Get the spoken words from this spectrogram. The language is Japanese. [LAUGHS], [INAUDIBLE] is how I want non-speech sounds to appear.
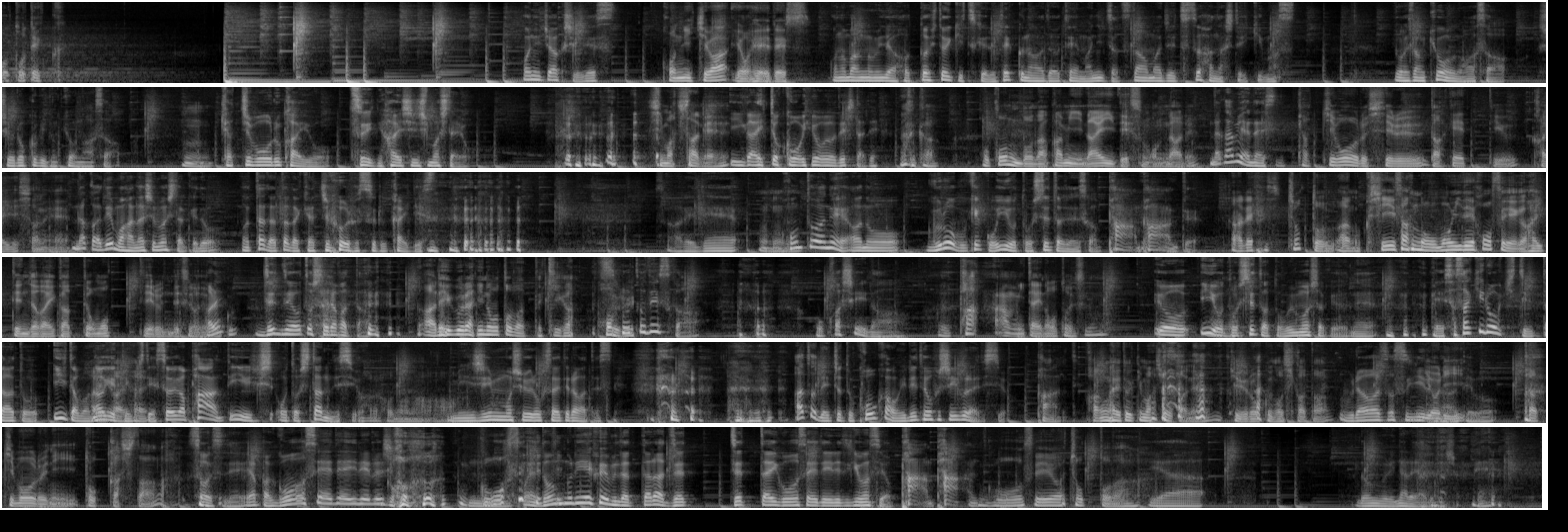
フォトテックこんにちはアクシーです。こんにちは洋平です。この番組ではほっと一息つけるテックの話題をテーマに雑談を交えつつ話していきます。洋平さん今日の朝収録日の今日の朝うん。キャッチボール会をついに配信しましたよ。[LAUGHS] しましたね。[LAUGHS] 意外と好評でしたね。なんかほとんど中身ないですもんねあれ。中身はないですキャッチボールしてるだけっていう回でしたね。中でも話しましたけど、まあ、ただただキャッチボールする回です。[LAUGHS] あれね、うん。本当はねあのグローブ結構いい音してたじゃないですか。パンパンって。あれちょっとあの串井さんの思い出補正が入ってんじゃないかって思ってるんですよねあれ？僕。全然音してなかった？[LAUGHS] あれぐらいの音だった気がす本る当ですか？おかしいな。パーンみたいな音ですよね。いやいい音してたと思いましたけどね、[LAUGHS] えー佐々木朗希って言った後いい球投げてきて、はいはいはい。それがパーンっていい音したんですよ。なるほどな。みじんも収録されてなかったですね。[LAUGHS] 後でちょっと効果音入れてほしいぐらいですよ。パーンって。考えときましょうかね。収録の仕方。裏技すぎるよりキャッチボールに特化した。そうですね。やっぱ合成で入れるし。うん。合成これどんぐり FM だったらぜ絶対合成で入れてきますよ。パンパン。合成はちょっとな。いやーどんぐりならやるでしょうね。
